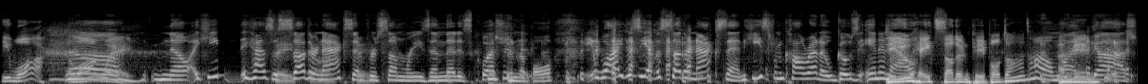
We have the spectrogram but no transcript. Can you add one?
he walked a long way. No, he has a Fake, southern Dawn, accent fake. for some reason that is questionable. Why does he have a southern accent? He's from Colorado, goes in and Do out. you hate Southern people, Dawn? Oh my gosh.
